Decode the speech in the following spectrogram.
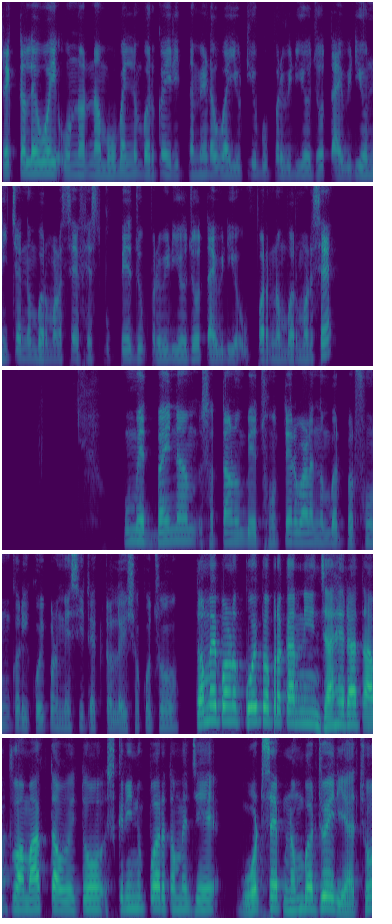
ટ્રેક્ટર લેવો હોય, ઓનરના મોબાઈલ નંબર કઈ રીતના મેળવવા, યુટ્યુબ ઉપર વીડિયો જોતા, વીડિયો નીચે નંબર મળશે, ફેસબુક પેજ ઉપર વીડિયો જોતા, વીડિયો ઉપર નંબર મળશે. ઉમેદભાઈના સત્તાણું બે છોતેર વાળા નંબર પર ફોન કરી કોઈ પણ મેસી ટ્રેક્ટર લઈ શકો છો? તમે પણ કોઈ પણ પ્રકારની જાહેરાત આપવા માંગતા હોય તો સ્ક્રીન ઉપર તમે જે વોટ્સએપ નંબર જોઈ રહ્યા છો,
